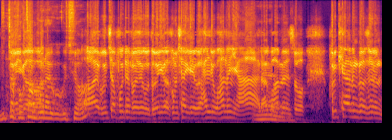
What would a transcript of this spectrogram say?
문자 폭탄 막- 보내고 그쵸? 아 문자 보내 보내고 너희가 검찰 개혁을 하려고 하느냐라고 네. 하면서 그렇게 하는 것은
